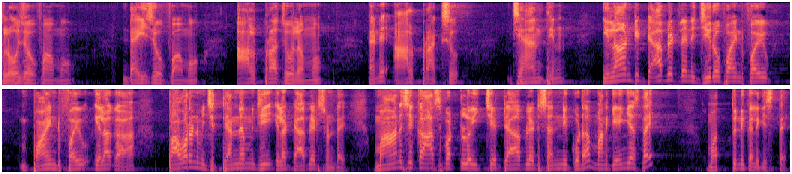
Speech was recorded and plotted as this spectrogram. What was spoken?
క్లోజోఫాము డైజోఫాము ఆల్ప్రాజోలము అండి ఆల్ప్రాక్స్ జాంతిన్ ఇలాంటి ట్యాబ్లెట్లని zero point five point five ఇలాగా పవర్ని మించి టెన్ ఎంజీ ఇలా ట్యాబ్లెట్స్ ఉంటాయి. మానసిక హాస్పిటల్లో ఇచ్చే ట్యాబ్లెట్స్ అన్నీ కూడా మనకి ఏం చేస్తాయి? మత్తుని కలిగిస్తాయి.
